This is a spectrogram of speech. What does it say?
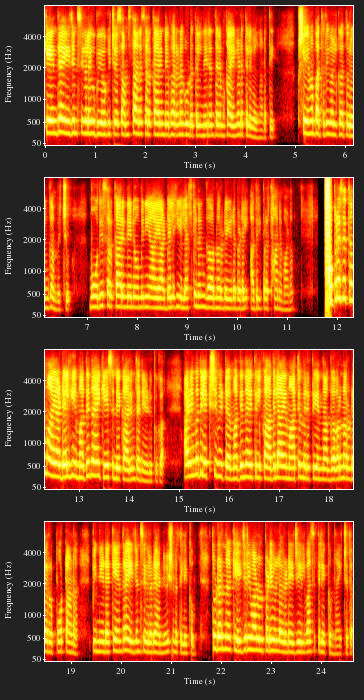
കേന്ദ്ര ഏജൻസികളെ ഉപയോഗിച്ച് സംസ്ഥാന സർക്കാരിന്റെ ഭരണകൂടത്തിൽ നിരന്തരം കൈകടത്തലുകൾ നടത്തി. ക്ഷേമ പദ്ധതികൾക്ക് തുരങ്കം വെച്ചു. മോദി സർക്കാരിന്റെ നോമിനിയായ ഡൽഹി ലഫ്റ്റനന്റ് ഗവർണറുടെ ഇടപെടൽ അതിൽ പ്രധാനമാണ്. കുപ്രസിദ്ധമായ ഡൽഹി മദ്യനയ കേസിന്റെ കാര്യം തന്നെ എടുക്കുക. അഴിമതി ലക്ഷ്യമിട്ട് മദ്യനയത്തിൽ കാതലായ മാറ്റം വരുത്തിയെന്ന ഗവർണറുടെ റിപ്പോർട്ടാണ് പിന്നീട് കേന്ദ്ര ഏജൻസികളുടെ അന്വേഷണത്തിലേക്കും തുടർന്ന് കേജ്രിവാൾ ഉൾപ്പെടെയുള്ളവരുടെ ജയിൽവാസത്തിലേക്കും നയിച്ചത്.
